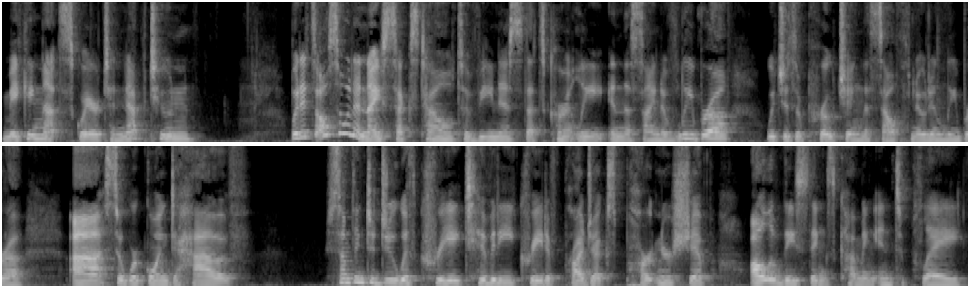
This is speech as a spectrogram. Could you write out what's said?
making that square to Neptune. But it's also in a nice sextile to Venus that's currently in the sign of Libra, which is approaching the South Node in Libra. Uh, so we're going to have something to do with creativity, creative projects, partnership, all of these things coming into play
